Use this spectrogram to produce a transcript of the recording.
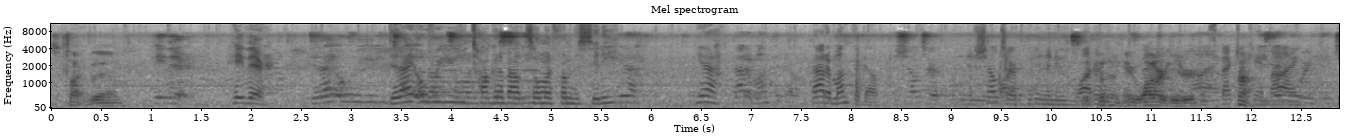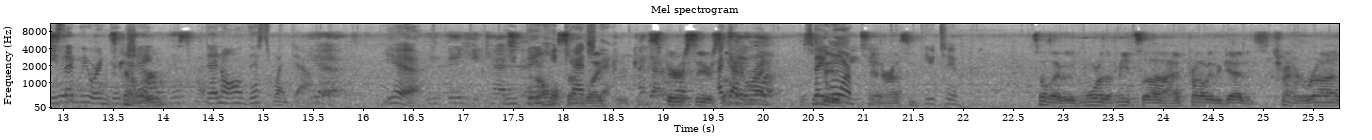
So talk to them. Hey there. Hey there. Did I overhear you? Did I talking about overhear you talking about city? someone from the city? Yeah, Yeah, about a month ago. about a month ago. The shelter put in a new shelter water. put in a new So water they put in a new water heater. Inspector Huh. came by. He said we were in good kinda shape. Then all this went down. Yeah, Yeah. we think he'd catch We that. It think- almost he'd sounds catch like that. a conspiracy or I gotta run. Stay would be warm. Interesting. You too. Sounds like there's more than meets uh, the eye. Probably the guy that's trying to run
